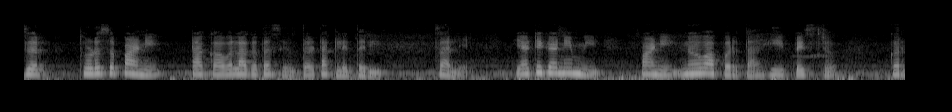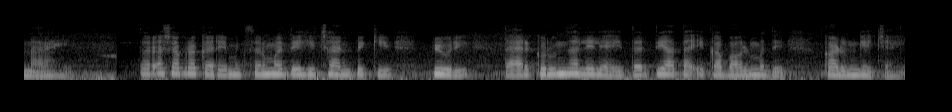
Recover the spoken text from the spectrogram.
जर थोडंसं पाणी टाकावं लागत असेल तर टाकले तरी चालेल. या ठिकाणी मी पाणी न वापरता ही पेस्ट करणार आहे. तर अशा प्रकारे मिक्सरमध्ये ही छानपैकी प्युरी तयार करून झालेली आहे. तर ती आता एका बाउलमध्ये काढून घ्यायची आहे.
